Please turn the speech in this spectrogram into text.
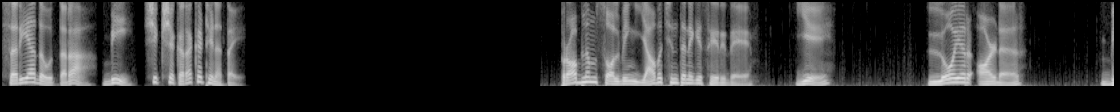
ಸರಿಯಾದ ಉತ್ತರ, ಬಿ. ಶಿಕ್ಷಕರ ಕಠಿಣತೆ. ಪ್ರಾಬ್ಲಮ್ ಸಾಲ್ವಿಂಗ್ ಯಾವ ಚಿಂತನೆಗೆ ಸೇರಿದೆ? A. Lower order, B.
